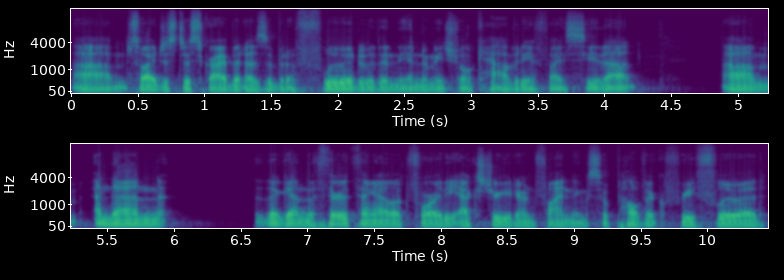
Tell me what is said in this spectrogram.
Um, so I just describe it as a bit of fluid within the endometrial cavity if I see that. Um, and then again, the third thing I look for are the extrauterine findings. So pelvic free fluid.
